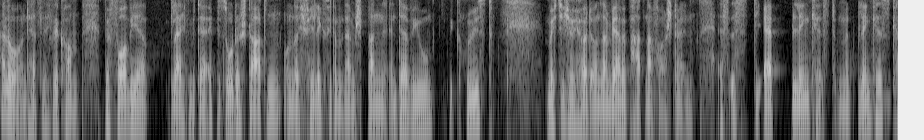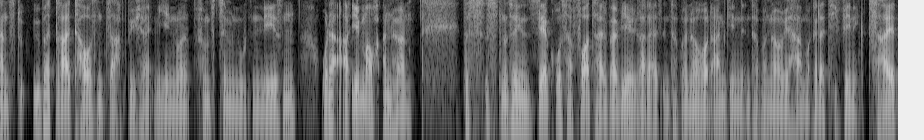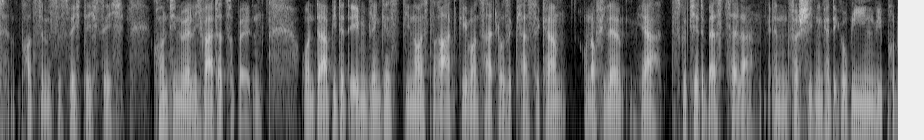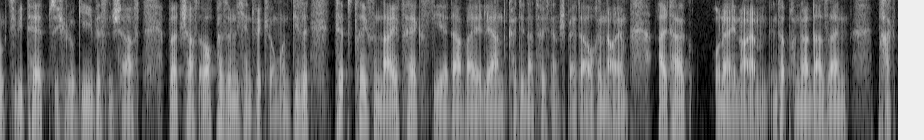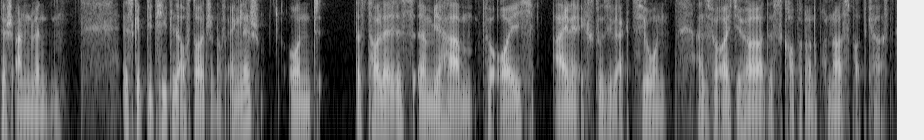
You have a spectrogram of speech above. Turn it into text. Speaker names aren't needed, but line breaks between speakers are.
Hallo und herzlich willkommen. Bevor wir gleich mit der Episode starten und euch Felix wieder mit einem spannenden Interview begrüßt, möchte ich euch heute unseren Werbepartner vorstellen. Es ist die App Blinkist und mit Blinkist kannst du über 3000 Sachbücher in je nur 15 Minuten lesen oder eben auch anhören. Das ist natürlich ein sehr großer Vorteil, weil wir gerade als Entrepreneure oder angehende Entrepreneure, wir haben relativ wenig Zeit. Trotzdem ist es wichtig, sich kontinuierlich weiterzubilden. Und da bietet eben Blinkist die neuesten Ratgeber und zeitlose Klassiker und auch viele ja, diskutierte Bestseller in verschiedenen Kategorien wie Produktivität, Psychologie, Wissenschaft, Wirtschaft, aber auch persönliche Entwicklung. Und diese Tipps, Tricks und Lifehacks, die ihr dabei lernt, könnt ihr natürlich dann später auch in eurem Alltag oder in eurem Entrepreneur-Dasein praktisch anwenden. Es gibt die Titel auf Deutsch und auf Englisch und das Tolle ist, ähm, wir haben für euch eine exklusive Aktion. Also für euch, die Hörer des Corporate Entrepreneurs Podcast.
